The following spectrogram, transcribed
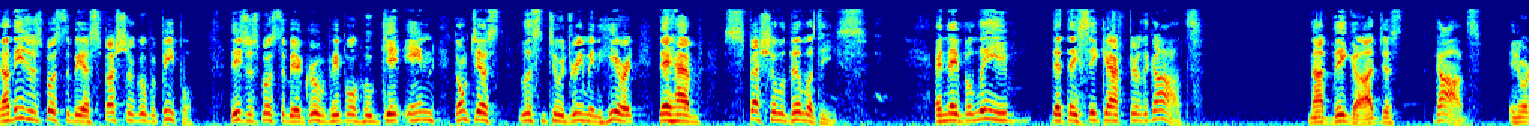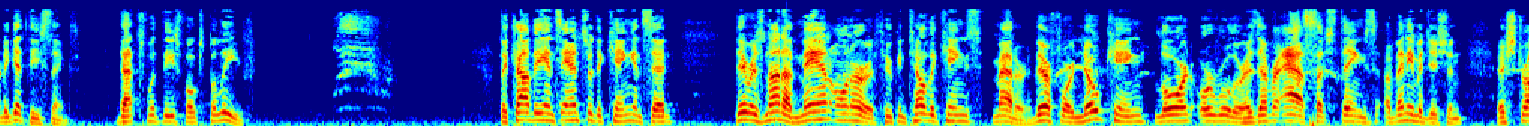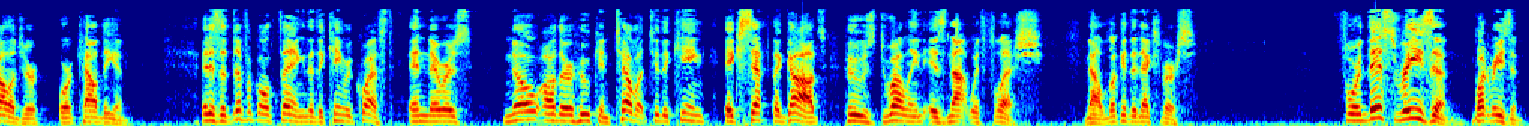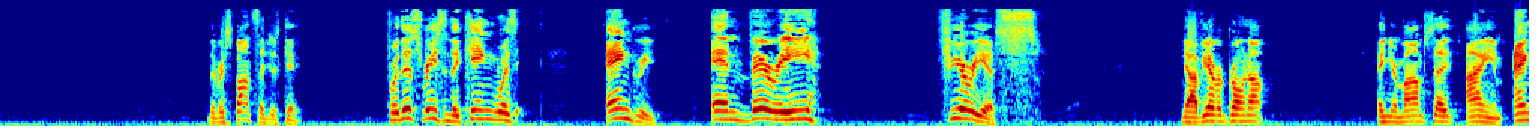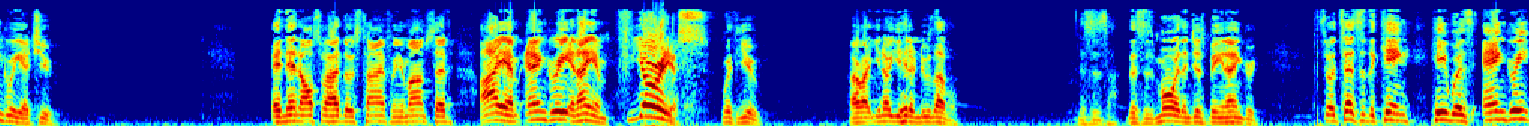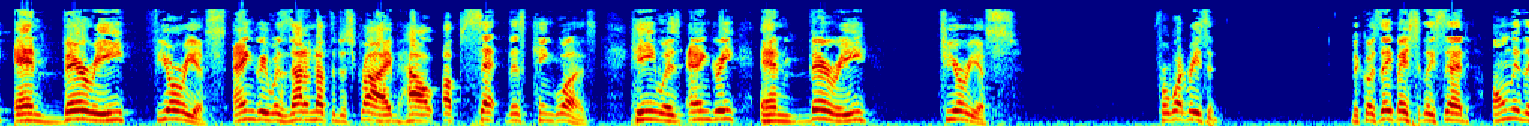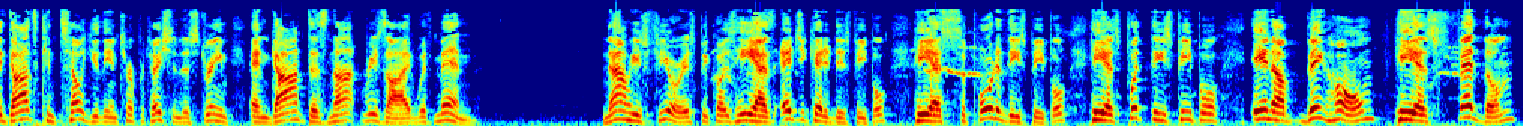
Now, these are supposed to be a special group of people. These are supposed to be a group of people who get in, don't just listen to a dream and hear it. They have special abilities. And they believe that they seek after the gods. Not the God, just gods in order to get these things. That's what these folks believe. The Chaldeans answered the king and said, there is not a man on earth who can tell the king's matter. Therefore, no king, lord, or ruler has ever asked such things of any magician, astrologer, or Chaldean. It is a difficult thing that the king requests, and there is no other who can tell it to the king except the gods whose dwelling is not with flesh. Now look at the next verse. For this reason, what reason? The response I just gave. For this reason, the king was angry and very furious. Now, have you ever grown up and your mom said, I am angry at you? And then also had those times when your mom said, I am angry and I am furious with you. All right, you know you hit a new level. This is this is more than just being angry. So it says of the king, he was angry and very furious. Angry was not enough to describe how upset this king was. He was angry and very furious. For what reason? Because they basically said, only the gods can tell you the interpretation of this dream, and God does not reside with men. Now he's furious because he has educated these people. He has supported these people. He has put these people in a big home. He has fed them.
